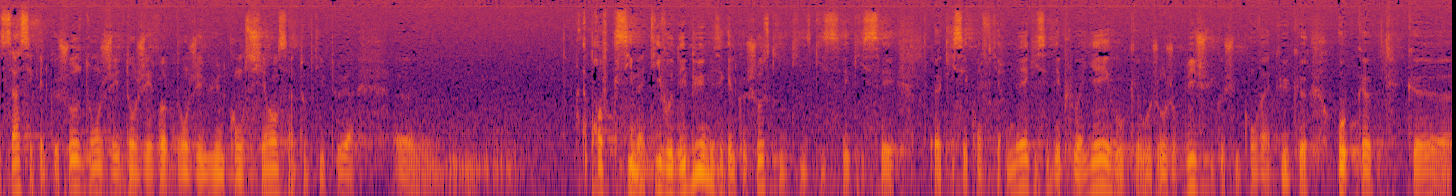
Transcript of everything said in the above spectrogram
Et ça, c'est quelque chose dont j'ai, eu une conscience un tout petit peu euh, approximative au début, mais c'est quelque chose qui, euh, s'est confirmé, qui s'est déployé. Aujourd'hui, je suis, convaincu que, euh,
